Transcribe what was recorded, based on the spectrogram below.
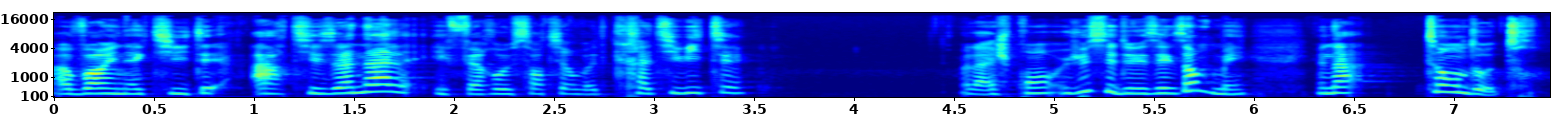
avoir une activité artisanale et faire ressortir votre créativité. Voilà, je prends juste ces deux exemples, mais il y en a tant d'autres.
